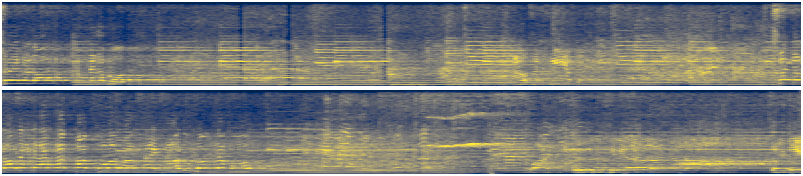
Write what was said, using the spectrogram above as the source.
ช่วยกันร้องนะครับผม เอาสักเงียบช่วยกันร้องดังๆครับครอบครัวเราใส่ขาวทุกคนครับผมวันอื่เที่เลิกานจะมี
